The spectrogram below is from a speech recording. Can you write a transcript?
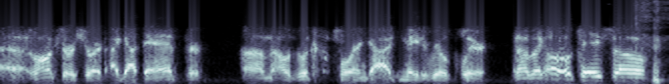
uh, long story short, I got the answer, um, I was looking for and God made it real clear. And I was like, oh, okay. So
